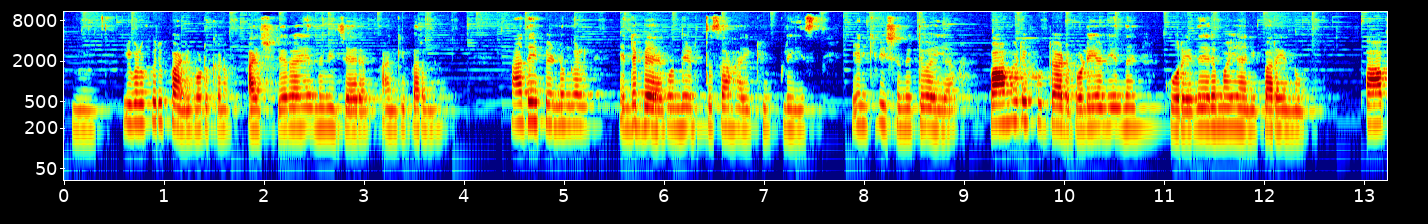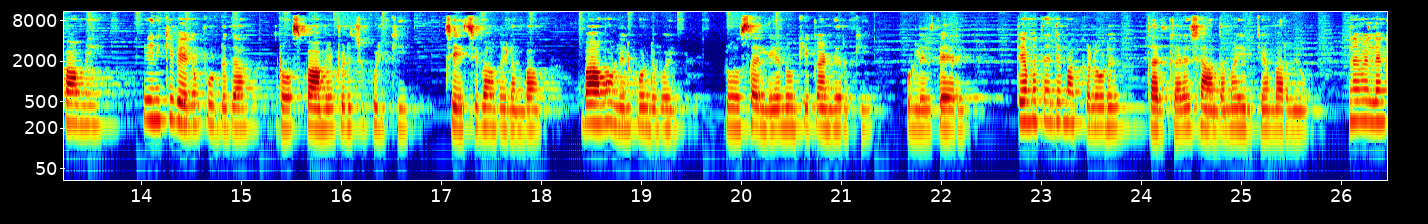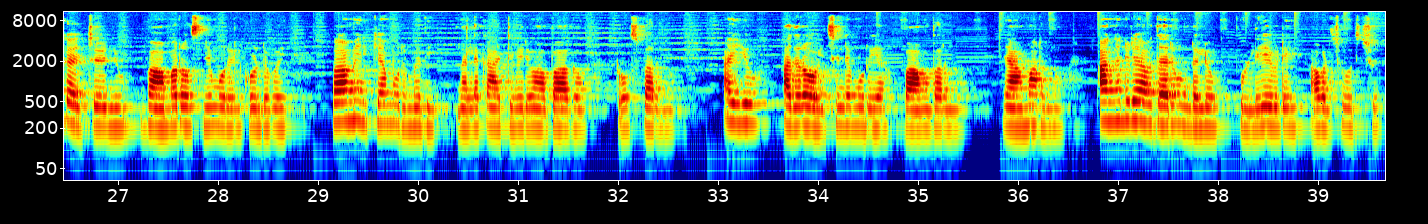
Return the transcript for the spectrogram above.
"ഉം, ഇവൾക്കൊരു പണി കൊടുക്കണം. ഐശ്വര്യറായി എന്ന വിചാരം അങ്കി പറഞ്ഞു. അതെ പെണ്ണുങ്ങൾ എന്റെ ബാഗ് ഒന്ന് എടുത്ത് സഹായിക്കൂ പ്ലീസ്. എനിക്ക് വിശന്നിട്ട് വയ്യ. പാമയുടെ ഫുഡ് അടിപൊളിയാണ് എന്ന് കുറേ നേരമായി അനി പറയുന്നു. പാ പാമി എനിക്ക് വേഗം ഫുഡ് താ റോസ് പാമയെ പിടിച്ചു കുലുക്കി. ചേച്ചി വാ വിളമ്പാം. ബാമ ഉള്ളിൽ കൊണ്ടുപോയി. റോസ് അല്ലിയെ നോക്കി കണ്ണിറുക്കി. ഉള്ളിൽ കയറി. രമ തന്റെ മക്കളോട് തൽക്കാലം ശാന്തമായി ഇരിക്കാൻ പറഞ്ഞു. എല്ലാം കഴിച്ചു കഴിഞ്ഞു. ബാമ റോസിനെ മുറിയിൽ കൊണ്ടുപോയി. ബാമ എനിക്ക് ആ മുറി മതി. നല്ല കാറ്റ് വരും ആ ഭാഗം റോസ് പറഞ്ഞു. അയ്യോ അത് റോയിച്ചിന്റെ മുറിയാ ബാമ പറഞ്ഞു. ഞാൻ മറന്നു. അങ്ങനൊരു അവതാരം ഉണ്ടല്ലോ. പുള്ളി എവിടെ? അവൾ ചോദിച്ചു.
